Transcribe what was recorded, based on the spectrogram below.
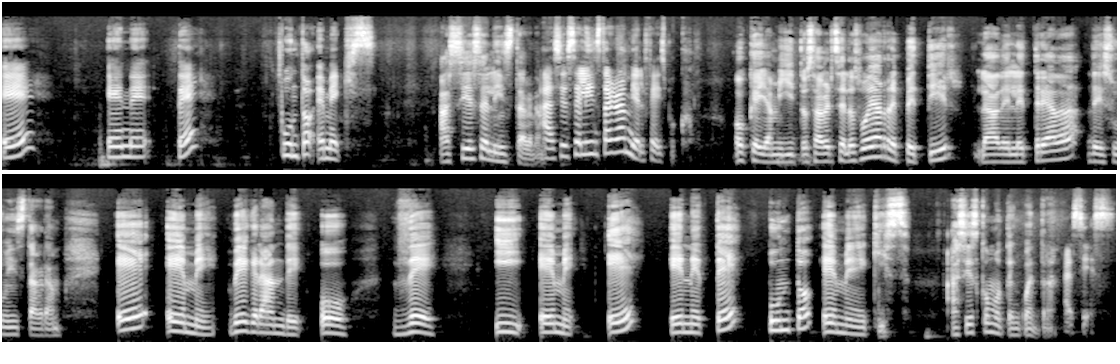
E N T punto MX. Así es el Instagram. Así es el Instagram y el Facebook. Ok, amiguitos, a ver, se los voy a repetir la deletreada de su Instagram. E M B grande O D I M E N T punto MX. Así es como te encuentran. Así es.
